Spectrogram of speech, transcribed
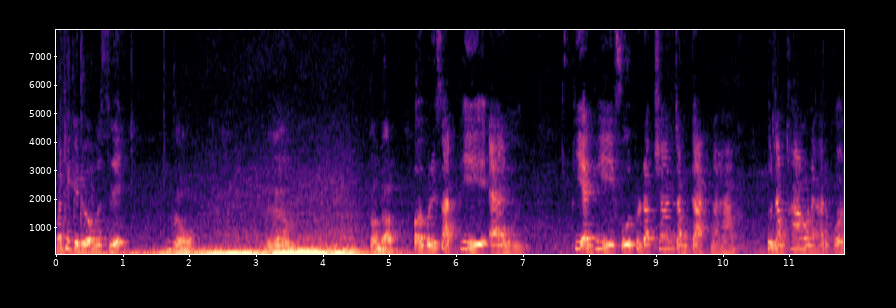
Vad tycker du om musik? Ja. Det är standard. โดยบริษัท P&N P&P Food Production จำกัดนะคะ คือนำเข้านะคะทุกคน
